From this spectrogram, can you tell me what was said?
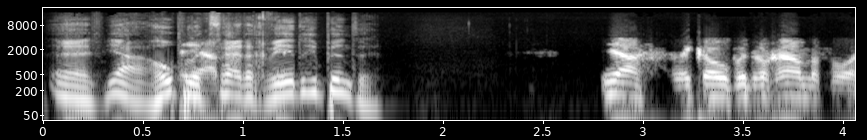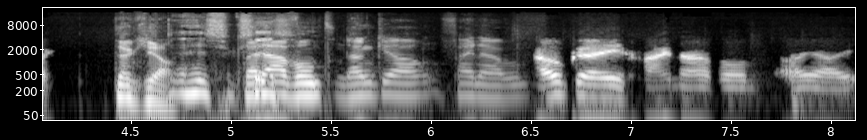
en, ja hopelijk ja, vrijdag weer drie punten. Ja, ik hoop het. We gaan ervoor. Dankjewel. Fijne avond. Dankjewel. Fijne avond. Oké, okay, fijne avond. Hoi, hoi.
